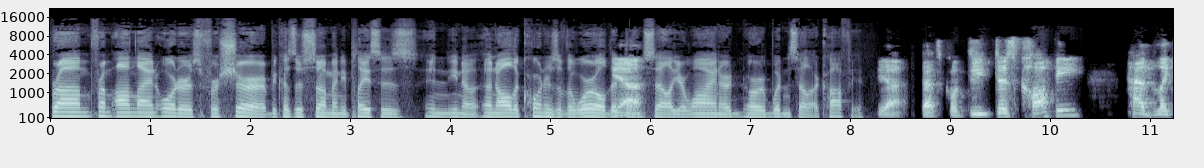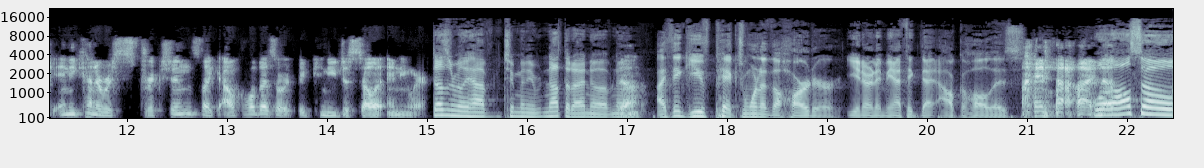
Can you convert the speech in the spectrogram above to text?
from from online orders for sure because there's so many places in you know in all the corners of the world that Yeah. don't sell your wine or or wouldn't sell our coffee. Yeah, that's cool. Do you, does coffee have like any kind of restrictions like alcohol does, or can you just sell it anywhere? Doesn't really have too many, not that I know of. No. Yeah. I think you've picked one of the harder. You know what I mean? I think that alcohol is. I know. I know. Well, also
